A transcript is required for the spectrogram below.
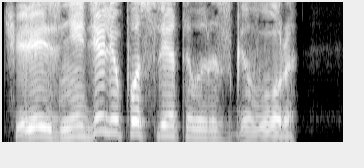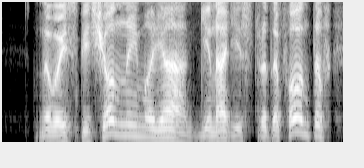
Через неделю после этого разговора новоиспеченный моряк Геннадий Стратофонтов —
